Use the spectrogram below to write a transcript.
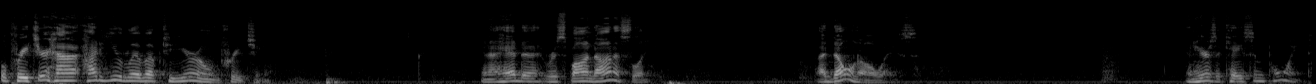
"Well, preacher, how how do you live up to your own preaching?" And I had to respond honestly. I don't always. And here's a case in point.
